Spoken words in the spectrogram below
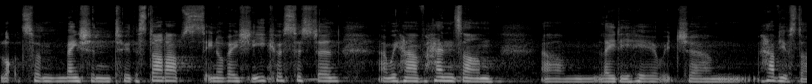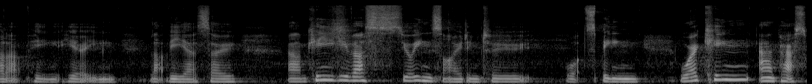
lots of mention to the startups, innovation ecosystem, and we have hands-on um, lady here, which um, have your startup here in Latvia. So, um, can you give us your insight into what's been working and perhaps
